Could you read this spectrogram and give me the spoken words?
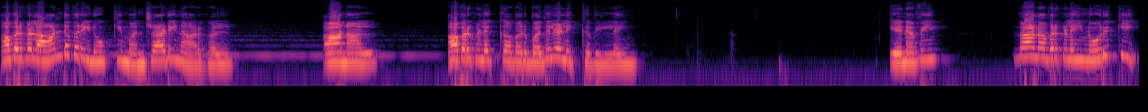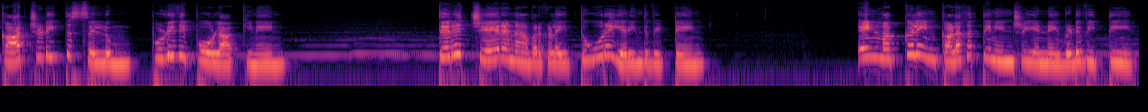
அவர்கள் ஆண்டவரை நோக்கி மன்றாடினார்கள். ஆனால் அவர்களுக்கு அவர் பதிலளிக்கவில்லை. எனவே நான் அவர்களை நொறுக்கி காற்றடித்து செல்லும் புழுதி போலாக்கினேன். திருச்சேரன் அவர்களை தூர எறிந்துவிட்டேன். என் மக்களின் கழகத்தினின்று என்னை விடுவித்தீர்.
